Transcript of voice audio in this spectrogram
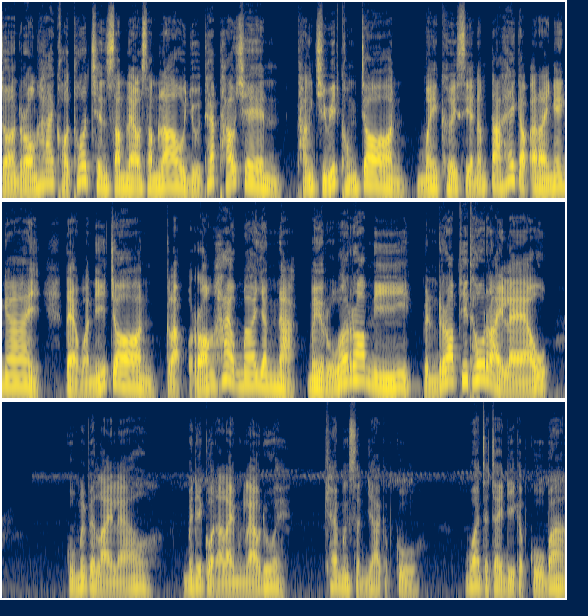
จอห์นร้องไห้ขอโทษเชนซ้ำแล้วซ้ำเล่าอยู่แทบเท้าเชน ทั้งชีวิตของจอห์นไม่เคยเสียน้ำตาให้กับอะไรง่ายๆ แต่วันนี้จอห์นกลับร้องไห้ออกมาอย่างหนัก ไม่รู้ว่ารอบนี้เป็นรอบที่เท่าไหร่แล้ว กูไม่เป็นไรแล้ว ไม่ได้กดอะไรมึงแล้วด้วย แค่มึงสัญญากับกู ว่าจะใจดีกับกูบ้าง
